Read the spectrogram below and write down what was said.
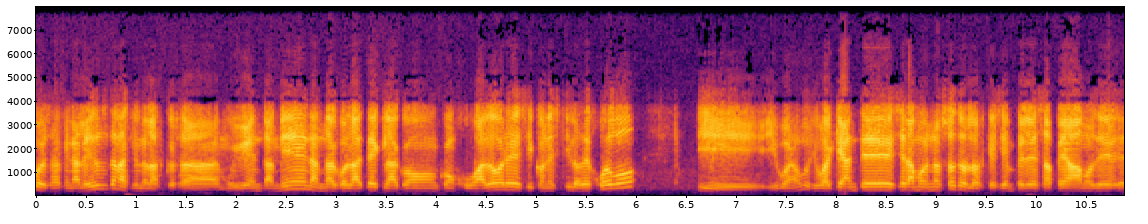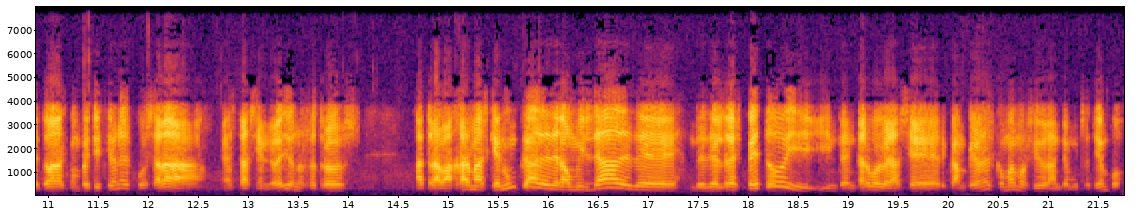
pues al final ellos están haciendo las cosas muy bien también, andar con la tecla con, con jugadores y con estilo de juego. Y, y bueno, pues igual que antes éramos nosotros los que siempre les apeábamos de, de todas las competiciones, pues ahora está siendo ellos. Nosotros a trabajar más que nunca desde la humildad, desde, desde el respeto y, y intentar volver a ser campeones como hemos sido durante mucho tiempo.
